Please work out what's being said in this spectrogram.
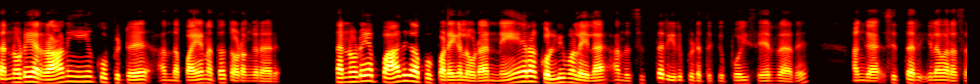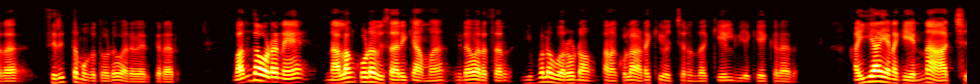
தன்னுடைய ராணியையும் கூப்பிட்டு அந்த பயணத்தை தொடங்குறாரு. தன்னுடைய பாதுகாப்பு படைகளோட நேர கொல்லிமலையில அந்த சித்தர் இருப்பிடத்துக்கு போய் சேர்றாரு. அங்க சித்தர் இளவரசரை சிரித்த முகத்தோடு வரவேற்கிறார். வந்த உடனே நலம் கூட விசாரிக்காம இளவரசர் இவ்வளவு வருடம் தனக்குள்ள அடக்கி வச்சிருந்த கேள்வியை கேட்கிறாரு. "ஐயா எனக்கு என்ன ஆச்சு?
